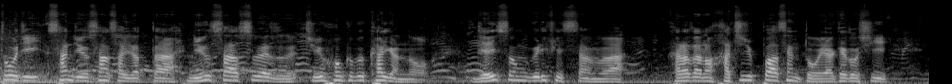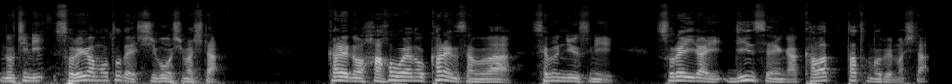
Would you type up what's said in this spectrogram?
当時33歳だったニューサースウェーズ中北部海岸のジェイソン・グリフィスさんは体の80%をやけどし後にそれが元で死亡しました。彼の母親のカレンさんはセブンニュースにそれ以来人生が変わったと述べました。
